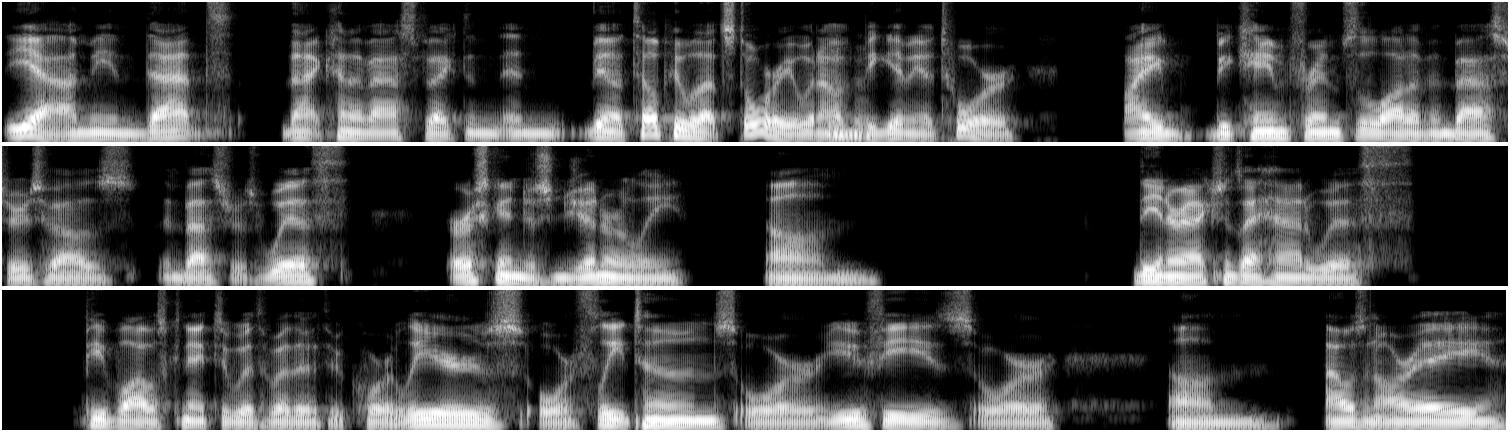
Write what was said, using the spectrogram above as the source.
yeah, I mean that that kind of aspect, and and you know, tell people that story when I would Mhm. be giving a tour. I became friends with a lot of ambassadors who I was ambassadors with. Erskine just generally, um, the interactions I had with people I was connected with, whether through Choraliers or Fleet Tones or Eufees or um, I was an RA,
